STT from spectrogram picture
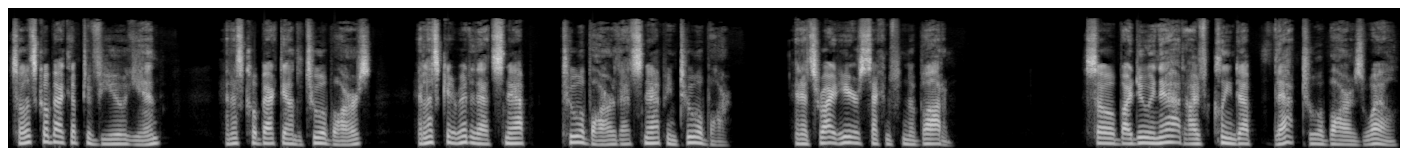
So let's go back up to view again and let's go back down to toolbars and let's get rid of that snap toolbar, that snapping toolbar and it's right here, second from the bottom. So by doing that, I've cleaned up that toolbar as well.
